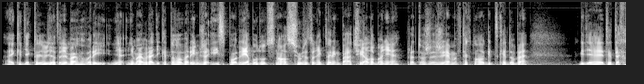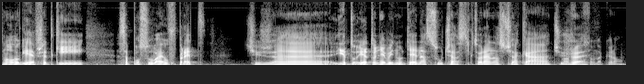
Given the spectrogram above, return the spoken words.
aj keď niektorí ľudia to nemajú, hovorí, ne, nemajú radi, keď to hovorím, že e-sport je budúcnosť, či už sa to niektorým páči alebo nie, pretože žijeme v technologickej dobe, kde tie technológie všetky sa posúvajú vpred, čiže je to, je to na súčasť, ktorá nás čaká, čiže... no.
